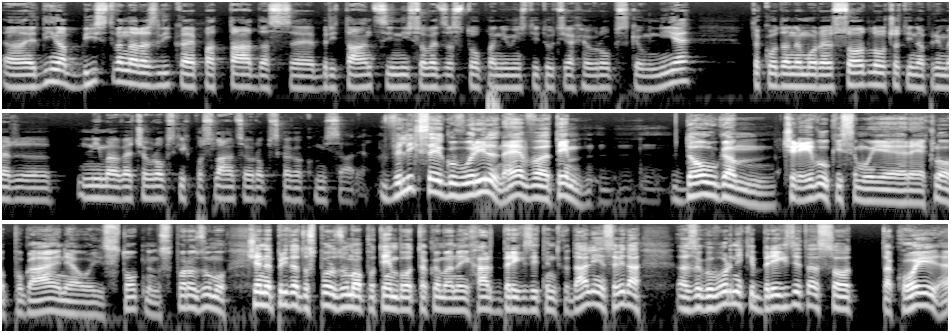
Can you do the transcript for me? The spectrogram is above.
Eh, Edina bistvena razlika je pa ta, da se Britanci niso več zastopani v institucijah Evropske unije, tako da ne morejo soodločati, naprimer eh, nima več evropskih poslancev, evropskega komisarja. Veliko se je govorilo ne, v tem dolgem črevu, ki se mu je reklo pogajanja o izstopnem sporozumu. Če ne pride do sporozuma, potem bo tako imenovani hard Brexit in tako dalje. In seveda eh, zagovorniki Brexita so. Takoj, ne,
